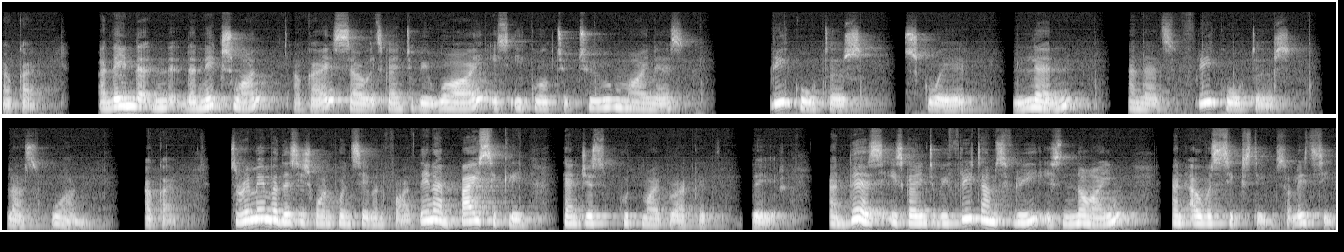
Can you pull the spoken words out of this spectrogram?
Okay, and then the, the next one, okay, so it's going to be y is equal to 2 minus 3 quarters squared ln, and that's 3 quarters plus 1. Okay, so remember this is 1.75. Then I basically can just put my bracket there. And this is going to be 3 times 3 is 9 and over 16. So let's see.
